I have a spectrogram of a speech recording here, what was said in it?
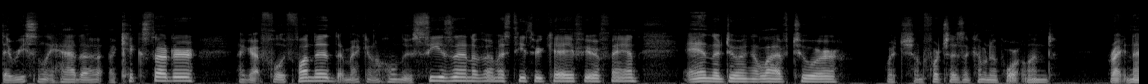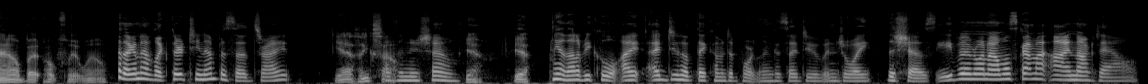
they recently had a, a Kickstarter that got fully funded. They're making a whole new season of MST3K if you're a fan, and they're doing a live tour, which unfortunately isn't coming to Portland right now, but hopefully it will. They're going to have like 13 episodes, right? Yeah, I think so. Of the new show. Yeah, yeah. Yeah, that'll be cool. I, I do hope they come to Portland because I do enjoy the shows. Even when I almost got my eye knocked out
